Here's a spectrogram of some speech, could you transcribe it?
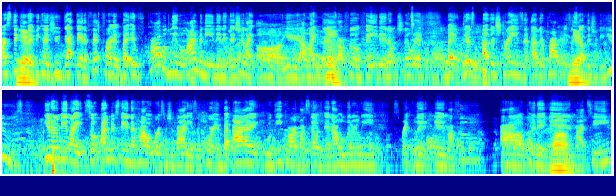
are sticking Yeah. with because you got that effect from Right. it. But it's probably the limonene in it that you're like, oh yeah, I like this. Mm. I feel faded. I'm chilling. But there's other strains and other properties and Yeah. stuff that you can use. You know what I mean? Like, so understanding how it works with your body is important. But I will decarb my stuff and I will literally sprinkle it in my food. I'll put it Wow. in my tea.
